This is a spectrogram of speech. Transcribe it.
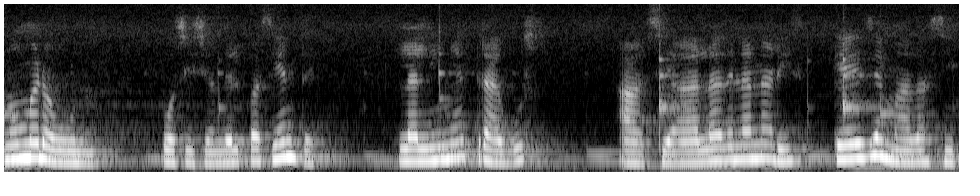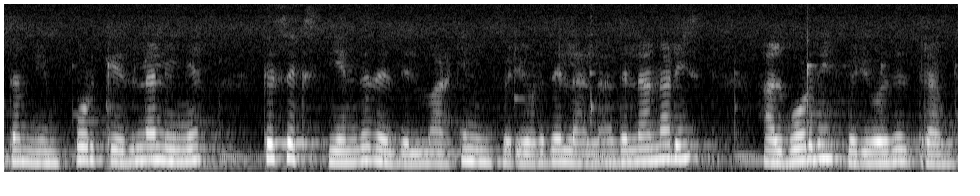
Número 1. Posición del paciente. La línea tragus hacia ala de la nariz, que es llamada así también porque es la línea que se extiende desde el margen inferior del ala de la nariz al borde inferior del tragus.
